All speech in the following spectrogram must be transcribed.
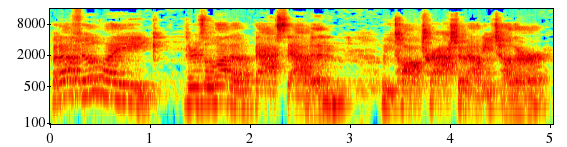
But I feel like there's a lot of backstabbing. We talk trash about each other.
